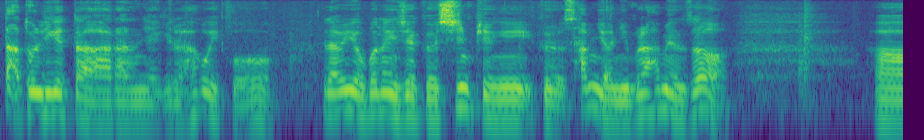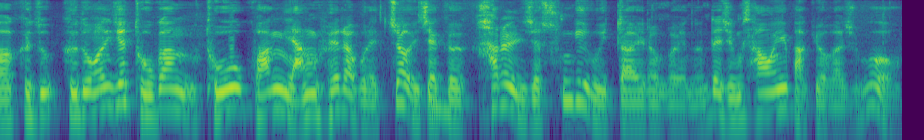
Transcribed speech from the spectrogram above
따돌리겠다라는 얘기를 하고 있고 그다음에 이번에 이제 그 시진핑이 그 3연임을 하면서 어, 그, 그동안 이제 도강, 도광양회라고 그랬죠. 이제 그 칼을 이제 숨기고 있다 이런 거였는데 지금 상황이 바뀌어 가지고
